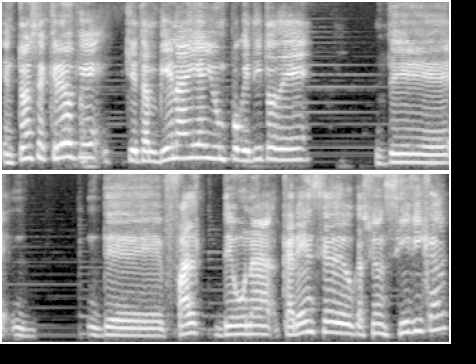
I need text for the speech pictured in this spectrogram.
Entonces creo que, que, también ahí hay un poquitito de, de, de, de una carencia de educación cívica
